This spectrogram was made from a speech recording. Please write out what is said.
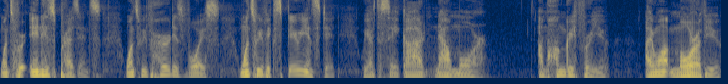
once we're in His presence, once we've heard His voice, once we've experienced it, we have to say, God, now more. I'm hungry for you. I want more of you.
